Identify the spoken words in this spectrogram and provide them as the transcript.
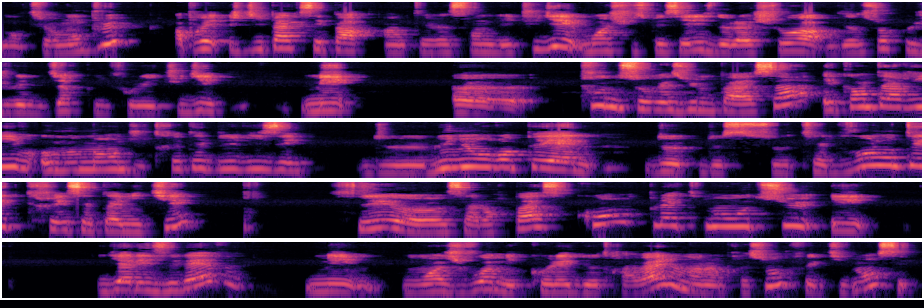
mentir non plus. Après, je dis pas que c'est pas intéressant de l'étudier. Moi, je suis spécialiste de la Shoah. Bien sûr que je vais te dire qu'il faut l'étudier. Mais euh, tout ne se résume pas à ça. Et quand tu arrives au moment du traité de l'Élysée, de l'Union européenne, de, de cette volonté de créer cette amitié, c'est euh, ça leur passe complètement au-dessus. Et il y a les élèves, mais moi je vois mes collègues de travail, on a l'impression qu'effectivement c'est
